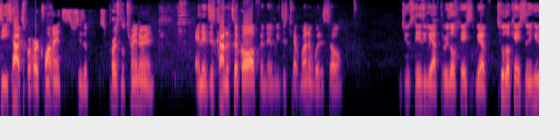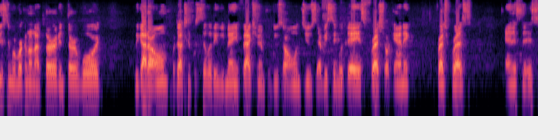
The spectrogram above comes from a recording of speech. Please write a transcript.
detox for her clients. She's a personal trainer, and and it just kind of took off, and then we just kept running with it. So Juice Easy, we have three locations. We have two locations in Houston. We're working on our third and third ward. We got our own production facility. We manufacture and produce our own juice every single day. It's fresh, organic, fresh pressed, and it's it's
